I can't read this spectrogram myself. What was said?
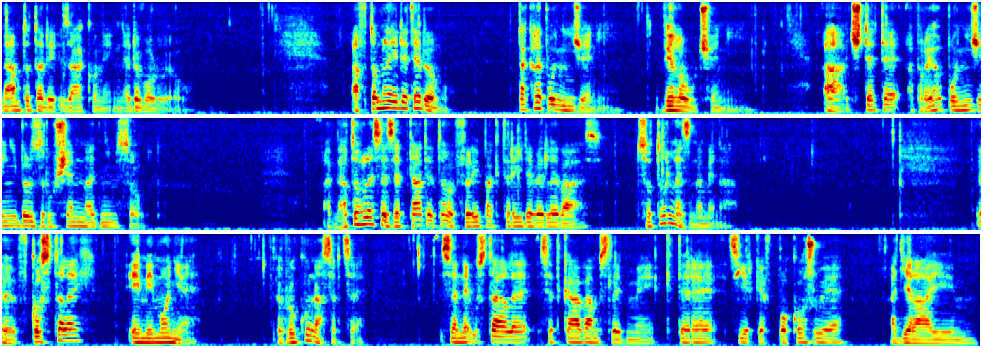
Nám to tady zákony nedovolujou. A v tomhle jdete domů. Takhle ponížený, vyloučený, a čtete, a pro jeho ponížení byl zrušen nad ním soud. A na tohle se zeptáte toho Filipa, který jde vedle vás. Co tohle znamená? E, v kostelech i mimo ně, ruku na srdce, se neustále setkávám s lidmi, které církev pokořuje a dělá jim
